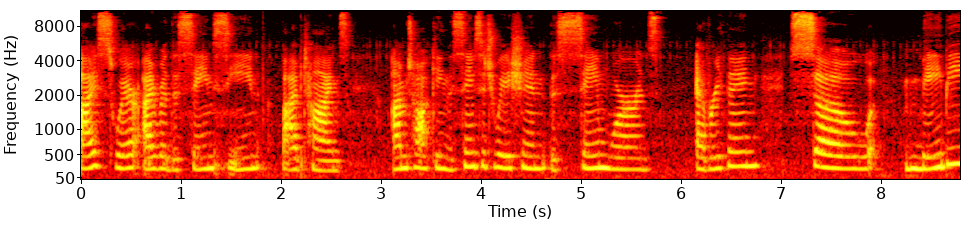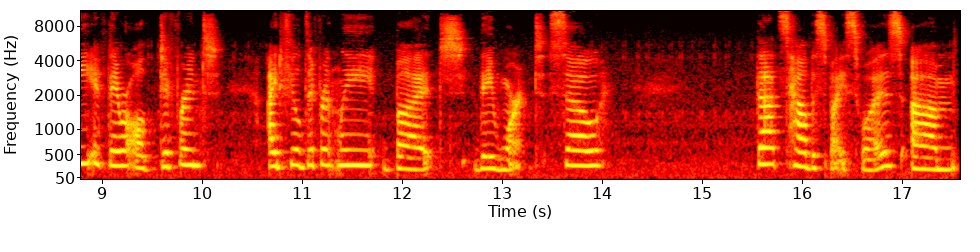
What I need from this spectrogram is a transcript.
I swear I read the same scene five times. I'm talking the same situation, the same words, everything. So maybe if they were all different, I'd feel differently, but they weren't. So that's how the spice was. Um,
